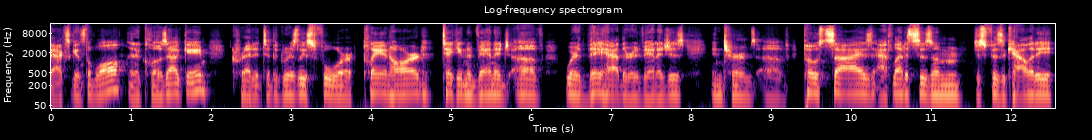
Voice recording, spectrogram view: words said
backs against the wall in a closeout game. Credit to the Grizzlies for playing hard, taking advantage of where they had their advantages in terms of post size, athleticism, just physicality,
